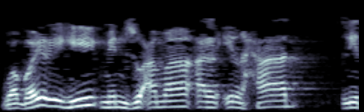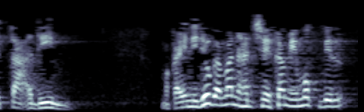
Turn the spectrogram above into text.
wa ghairihi min zu'ama al-ilhad li ta'dim. Maka ini juga manhaj Syekh kami Mukbil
